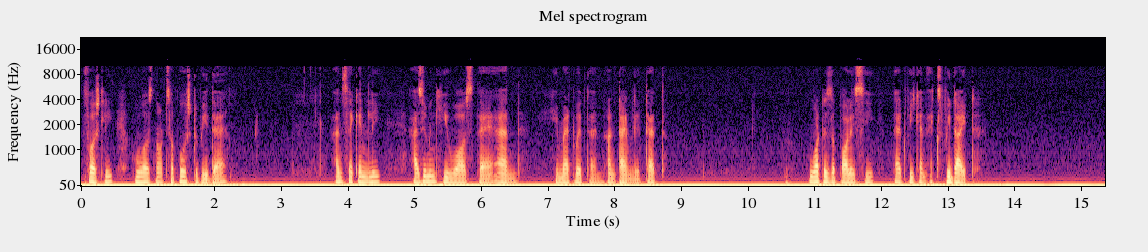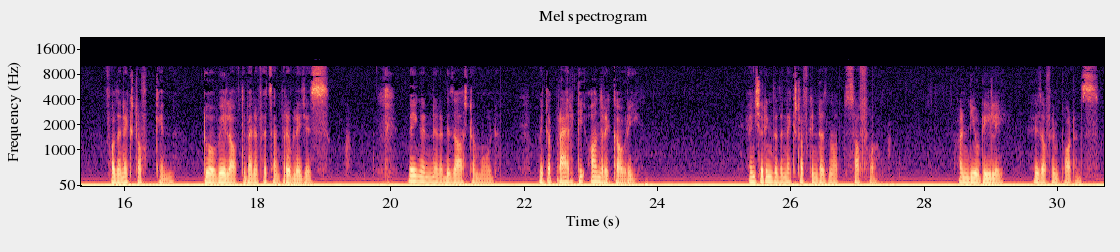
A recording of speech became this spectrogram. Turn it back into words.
firstly, who was not supposed to be there, and secondly, assuming he was there and he met with an untimely death, what is the policy that we can expedite for the next of kin to avail of the benefits and privileges? Being in a disaster mode with a priority on recovery, ensuring that the next of kin does not suffer undue delay is of importance.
